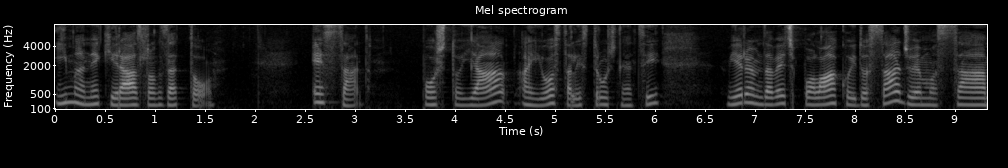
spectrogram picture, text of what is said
ima neki razlog za to. E sad, pošto ja, a i ostali stručnjaci, vjerujem da već polako i dosađujemo sa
